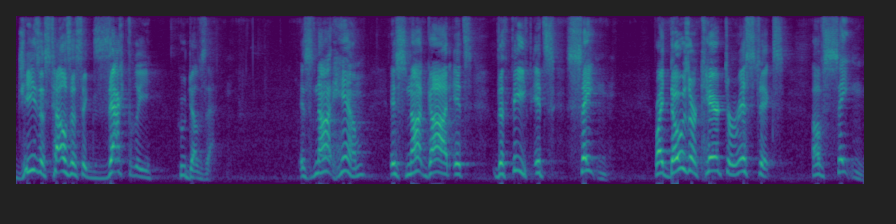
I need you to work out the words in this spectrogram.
Jesus tells us exactly who does that. It's not him, it's not God, it's the thief, it's Satan. Right? Those are characteristics of Satan.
